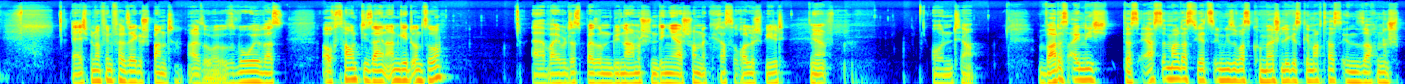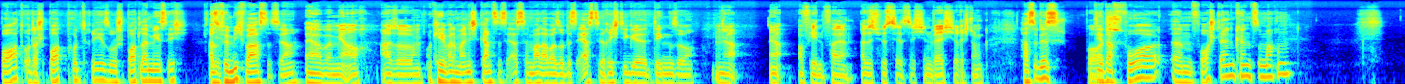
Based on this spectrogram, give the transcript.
Äh, ich bin auf jeden Fall sehr gespannt. Also sowohl was auch Sounddesign angeht und so, äh, weil das bei so einem dynamischen Ding ja schon eine krasse Rolle spielt. ja. Und ja, War das eigentlich das erste Mal, dass du jetzt irgendwie sowas Commercialiges gemacht hast in Sachen Sport oder Sportporträt, so sportlermäßig? Also für mich war es das, ja. ja, bei mir auch. Also Okay, warte mal, nicht ganz das erste Mal, aber so das erste richtige Ding so. ja, ja, auf jeden Fall. Also ich wüsste jetzt nicht, in welche Richtung. Hast du das Sport. dir davor ähm, vorstellen können zu machen?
